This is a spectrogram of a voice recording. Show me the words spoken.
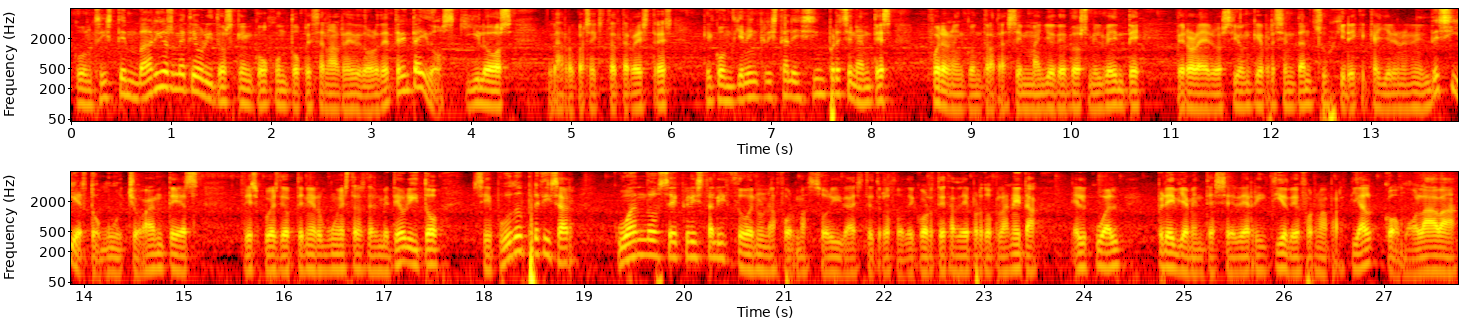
consiste en varios meteoritos que en conjunto pesan alrededor de 32 kilos. Las rocas extraterrestres, que contienen cristales impresionantes, fueron encontradas en mayo de 2020 pero la erosión que presentan sugiere que cayeron en el desierto mucho antes. Después de obtener muestras del meteorito, se pudo precisar cuándo se cristalizó en una forma sólida este trozo de corteza de protoplaneta, el cual previamente se derritió de forma parcial como lava.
